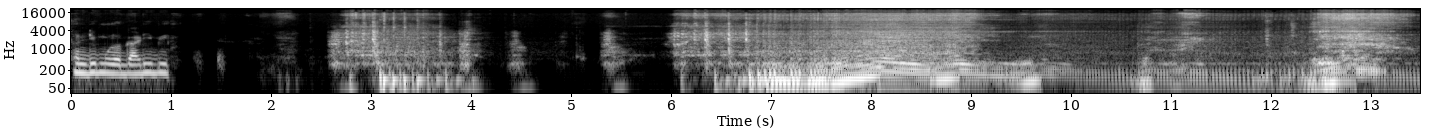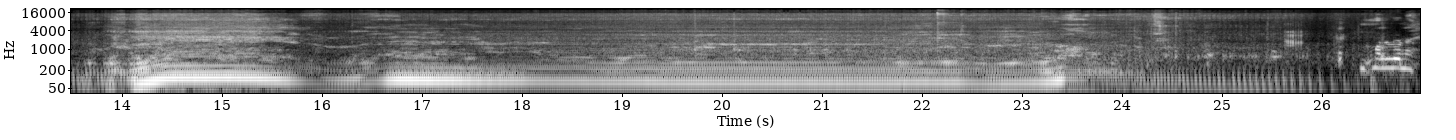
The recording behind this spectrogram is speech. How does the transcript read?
थंडीमुळं गाडी बी म्हणलो नाही.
